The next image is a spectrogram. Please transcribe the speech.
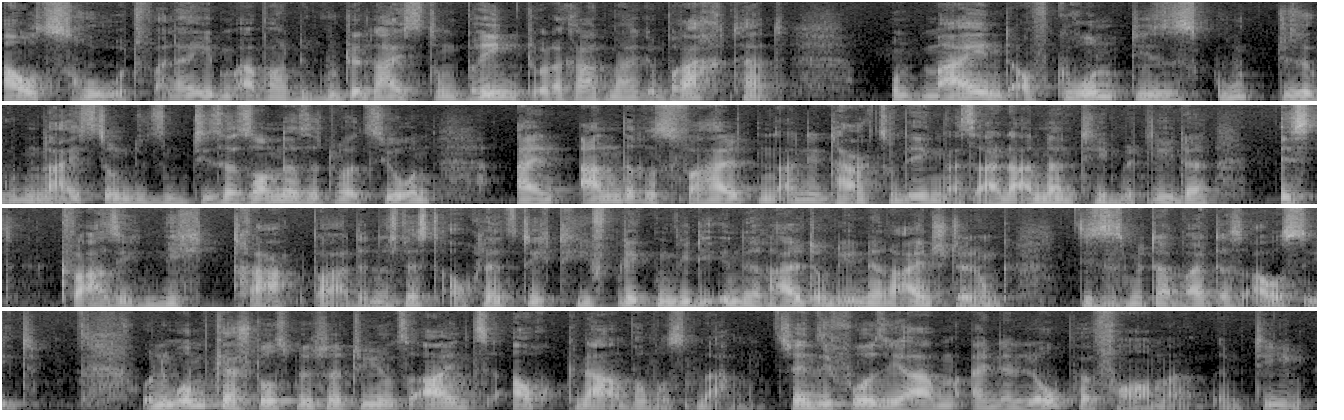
ausruht, weil er eben einfach eine gute Leistung bringt oder gerade mal gebracht hat und meint, aufgrund dieses gut, dieser guten Leistung, dieser Sondersituation ein anderes Verhalten an den Tag zu legen als alle anderen Teammitglieder, ist quasi nicht tragbar. Denn es lässt auch letztlich tief blicken, wie die innere Haltung, die innere Einstellung dieses Mitarbeiters aussieht. Und im Umkehrschluss müssen wir natürlich uns eins auch klar und bewusst machen. Stellen Sie vor, Sie haben einen Low-Performer im Team.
